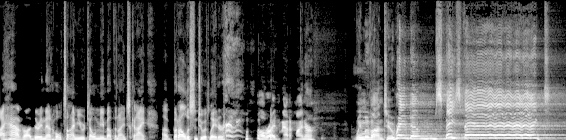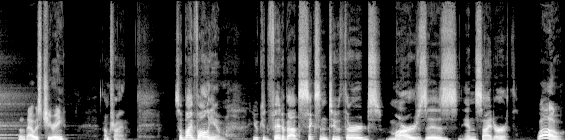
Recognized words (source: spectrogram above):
I have uh, during that whole time you were telling me about the night sky, uh, but I'll listen to it later. All right, Matt Minor. We move on to random space fact. Oh, that was cheery. I'm trying. So by volume, you could fit about six and two thirds Marses inside Earth. Whoa,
